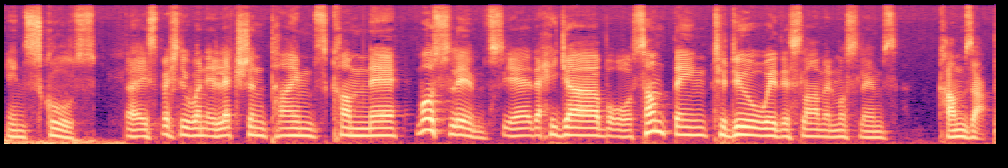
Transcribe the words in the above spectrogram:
in schools. Uh, especially when election times come near. Muslims, yeah, the hijab or something to do with Islam and Muslims comes up.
